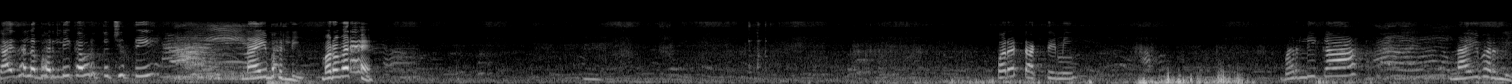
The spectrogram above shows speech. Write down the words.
काय झालं? भरली का वृत्तचित्ती नाही भरली. बरोबर आहे? परत टाकते मी. भरली का? नाही भरली.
